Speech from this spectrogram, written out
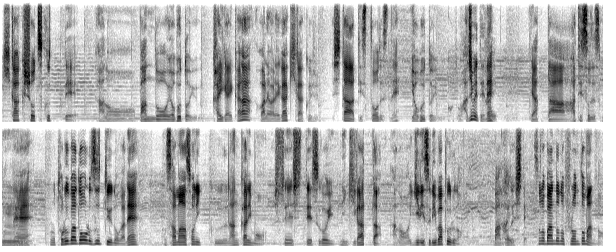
企画書作ってあのーバンドを呼ぶという海外から我々が企画したアーティストをですね呼ぶということを初めてね、はい。やったアーティストですもんね、このトルバドールズっていうのがねサマーソニックなんかにも出演してすごい人気があったあのイギリス・リバプールのバンドでして、そのバンドのフロントマンの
